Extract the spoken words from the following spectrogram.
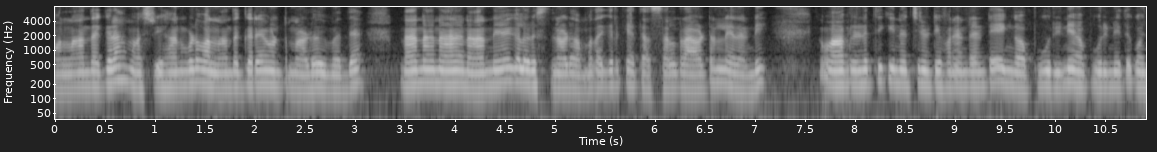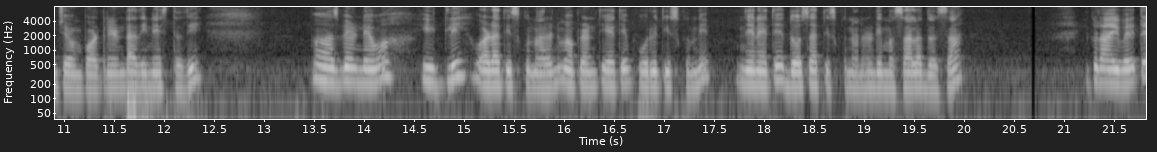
వాళ్ళ నాన్న దగ్గర మా శ్రీహాన్ కూడా వాళ్ళ నాన్న దగ్గరే ఉంటున్నాడు ఈ మధ్య. నాన్న నాన్న నాన్నే గలరిస్తున్నాడు. అమ్మ దగ్గరికి అయితే అస్సలు రావటం లేదండి. మా ప్రణతికి నచ్చిన టిఫిన్ ఏంటంటే ఇంకా పూరిని ఆ పూరిని అయితే కొంచెం పొట్ట నిండా తినేస్తుంది. మా హస్బెండ్ ఏమో ఇడ్లీ వడ తీసుకున్నారండి మా ప్రణతి అయితే పూరి తీసుకుంది. నేనైతే దోశ తీసుకున్నానండి మసాలా దోశ. ఇక్కడ ఇవైతే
